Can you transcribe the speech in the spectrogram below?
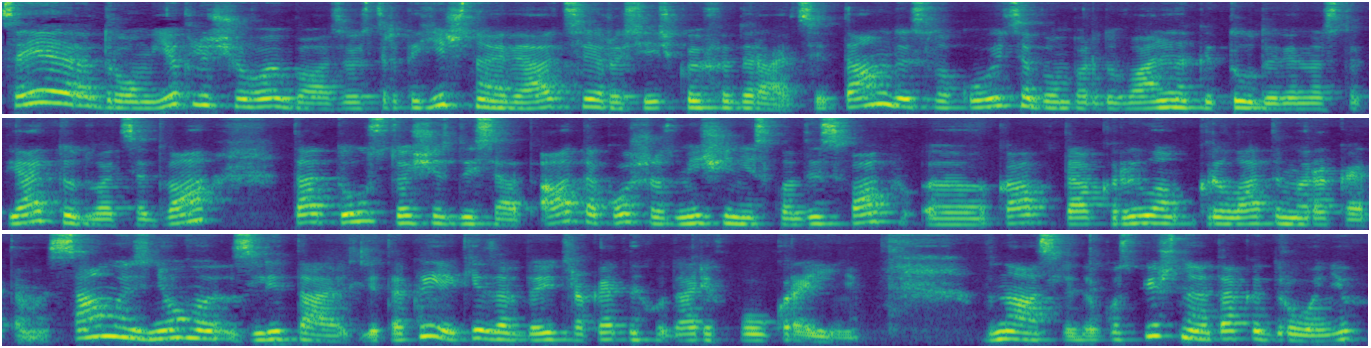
Цей аеродром є ключовою базою стратегічної авіації Російської Федерації. Там дислокуються бомбардувальники Ту-95, Ту-22 та Ту-160, а також розміщені склади СФАП, е, КАП та крила, крилатими ракетами. Саме з нього злітають літаки, які завдають ракетних ударів по Україні. Внаслідок успішної атаки дронів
